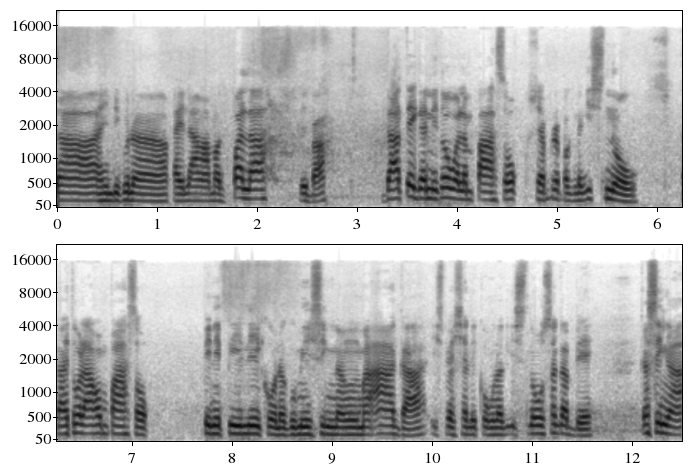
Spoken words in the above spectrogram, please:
Na hindi ko na kailangan magpala, 'di ba? Dati ganito, walang pasok. Siyempre pag nag-snow, kahit wala akong pasok, pinipili ko na gumising ng maaga, especially kung nag-snow sa gabi, kasi nga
